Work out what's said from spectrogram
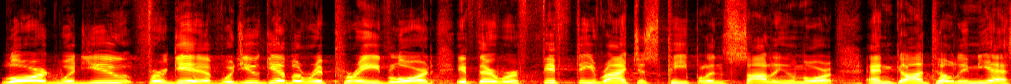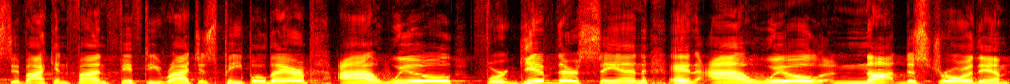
Lord, would you forgive? Would you give a reprieve, Lord, if there were 50 righteous people in Sodom and Gomorrah? And God told him, Yes, if I can find 50 righteous people there, I will forgive their sin and I will not destroy them.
